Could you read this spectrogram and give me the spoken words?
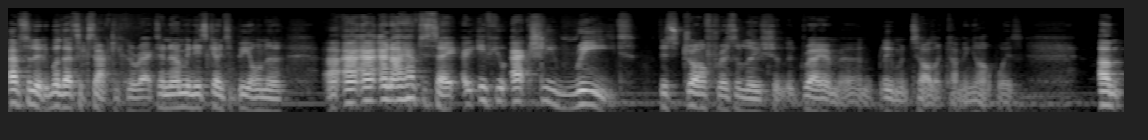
Absolutely. Well, that's exactly correct. And I mean, it's going to be on a. Uh, and I have to say, if you actually read this draft resolution that Graham and Blumenthal are coming up with, um,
